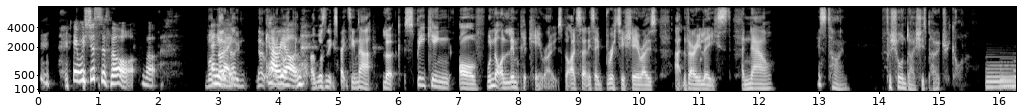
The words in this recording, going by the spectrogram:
it was just a thought, but Well, anyway, no, no, no. Carry I on. I wasn't expecting that. Look, speaking of, well, not Olympic heroes, but I'd certainly say British heroes at the very least. And now it's time for Sean Dyche's Poetry Corner.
